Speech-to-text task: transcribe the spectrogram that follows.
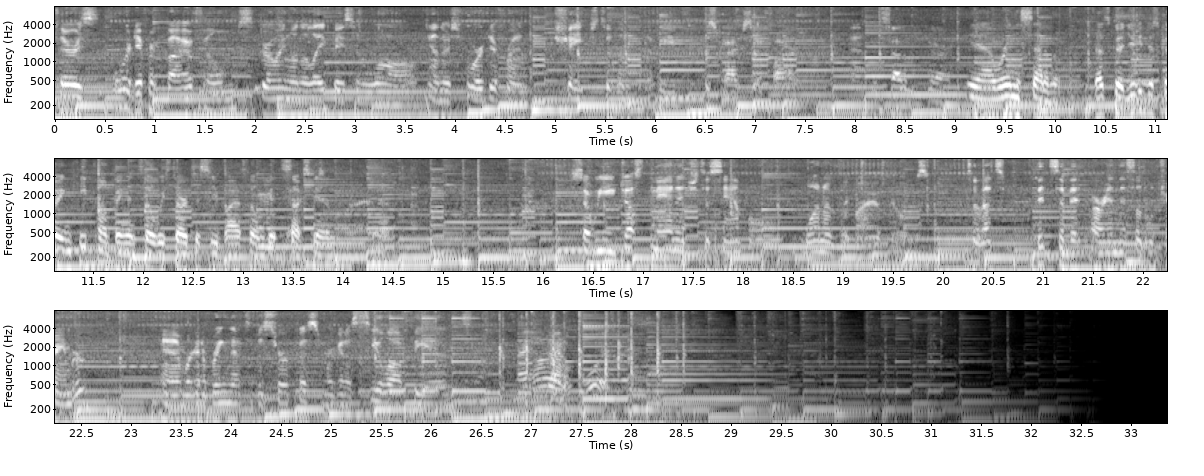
There's four different biofilms growing on the lake basin wall, and there's four different shapes to them that we've described so far. Sediment there. Yeah, we're in the sediment. That's good. You can just go ahead and keep pumping until we start to see biofilm get sucked in. Yeah. So we just managed to sample one of the biofilms. So that's bits of it are in this little chamber, and we're going to bring that to the surface, and we're going to seal off the ends.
